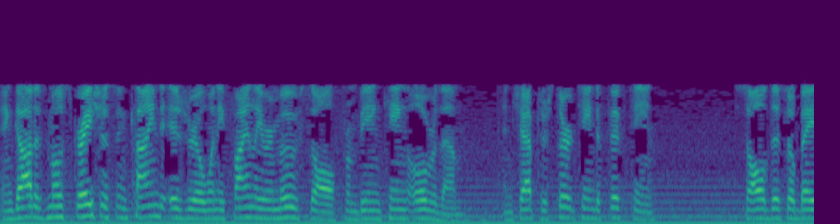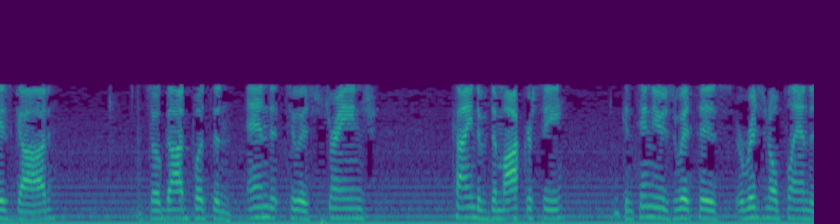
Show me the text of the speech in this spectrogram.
And God is most gracious and kind to Israel when he finally removes Saul from being king over them. In chapters 13 to 15, Saul disobeys God, and so God puts an end to his strange kind of democracy and continues with his original plan to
